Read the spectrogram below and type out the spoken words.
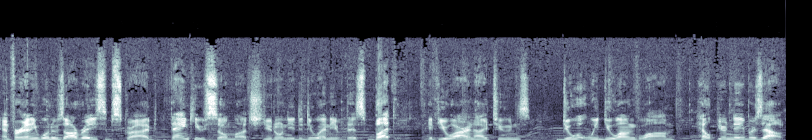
And for anyone who's already subscribed, thank you so much. You don't need to do any of this, but if you are in iTunes, do what we do on Guam, help your neighbors out.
